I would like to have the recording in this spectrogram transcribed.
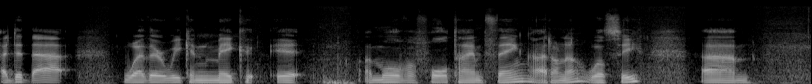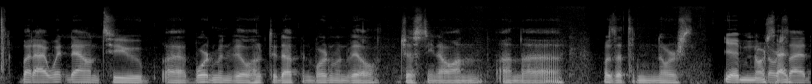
I did that. Whether we can make it a more of a full time thing, I don't know. We'll see. Um, but I went down to uh, Boardmanville, hooked it up in Boardmanville, just you know on on the was that the north Yeah, north, north side. side.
